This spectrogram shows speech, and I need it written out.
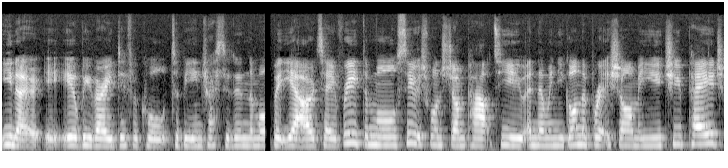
you know, it, will be very difficult to be interested in them all. But yeah, I would say read them all, see which ones jump out to you, and then when you go on the British Army YouTube page,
